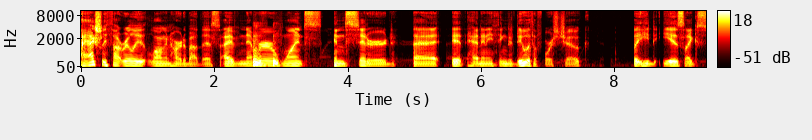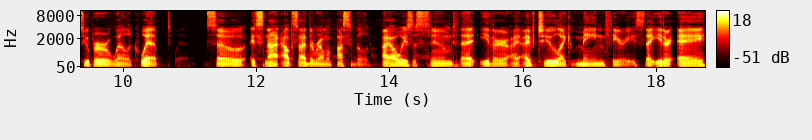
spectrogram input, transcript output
I actually thought really long and hard about this. I've never once considered that it had anything to do with a force choke, but he he is like super well equipped. so it's not outside the realm of possibility. I always assumed that either I, I have two like main theories that either a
